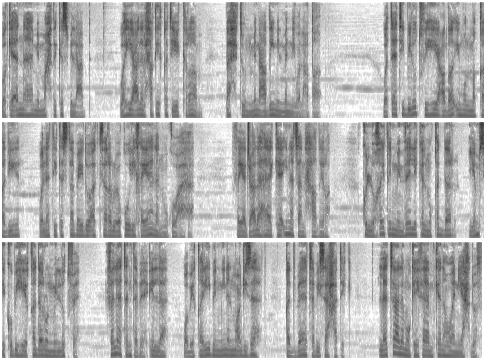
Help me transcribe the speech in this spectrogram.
وكأنها من محض كسب العبد وهي على الحقيقة إكرام بحت من عظيم المن والعطاء. وتأتي بلطفه عظائم المقادير والتي تستبعد أكثر العقول خيالا وقوعها فيجعلها كائنة حاضرة. كل خيط من ذلك المقدر يمسك به قدر من لطفه. فلا تنتبه إلا وبقريب من المعجزات قد بات بساحتك. لا تعلم كيف أمكنه أن يحدث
